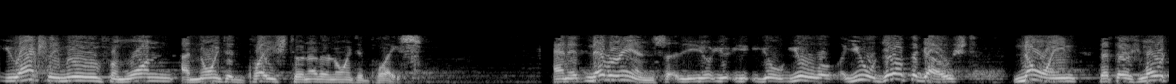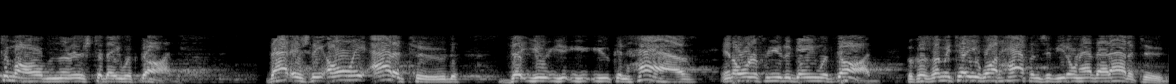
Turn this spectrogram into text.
you actually move from one anointed place to another anointed place. And it never ends. You, you, you, you, will, you will give up the ghost knowing that there's more tomorrow than there is today with God. That is the only attitude that you, you, you can have in order for you to gain with God. Because let me tell you what happens if you don't have that attitude.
